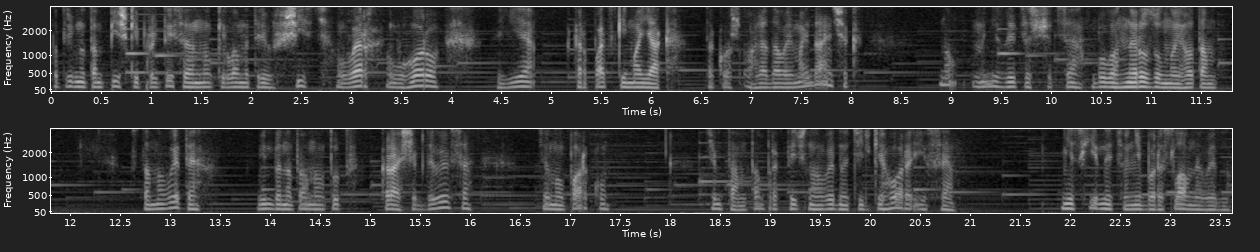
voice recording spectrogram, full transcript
потрібно там пішки пройтися, ну, кілометрів 6 вверх, вгору. Є Карпатський маяк, також оглядовий майданчик. Ну, мені здається, що це було нерозумно його там встановити. Він би, напевно, тут краще б дивився в цьому парку, чим там. Там практично видно тільки гори і все. Ні східницю, ні Борислав не видно.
